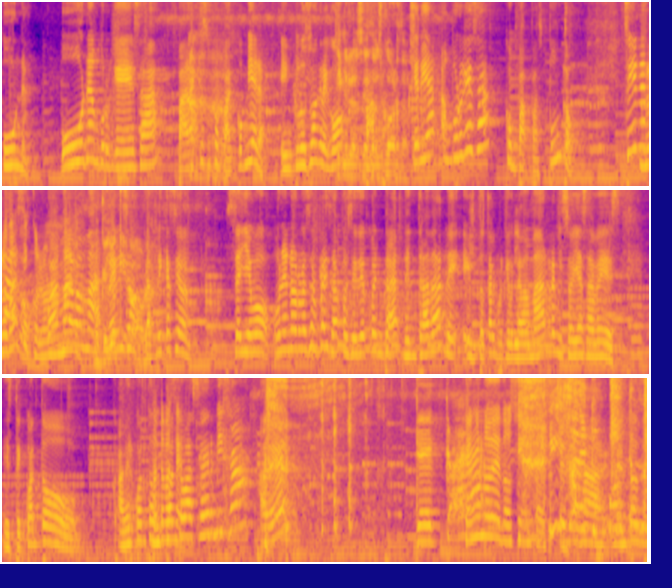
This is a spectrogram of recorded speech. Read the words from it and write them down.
una, una hamburguesa para que su papá comiera. E incluso agregó. Tiene los dedos gordos. Quería hamburguesa con papas, punto. Sin Lo embargo, básico, lo cuando la mamá Lo revisó la aplicación, se llevó una enorme sorpresa, pues se dio cuenta de entrada del total, porque la mamá revisó, ya sabes, este, cuánto. A ver, ¿cuánto, ¿Cuánto cuánto, va a va a ser, mija? A ver. ¿Qué? qué? Tengo uno de 200. Ajá, entonces.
